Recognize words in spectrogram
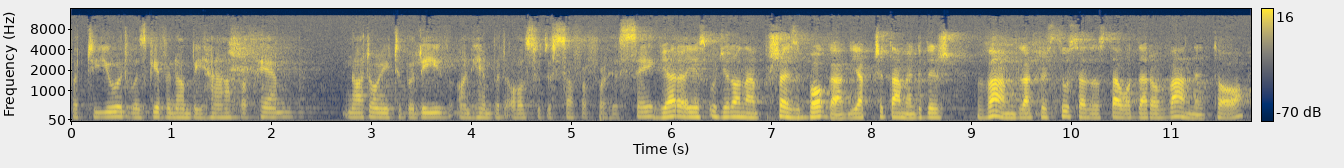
but to you it was given on behalf of Him, not only to believe on Him, but also to suffer for His sake. Wiara jest udzielona przez Boga, jak czytamy, gdyż wam dla Chrystusa zostało darowane to,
